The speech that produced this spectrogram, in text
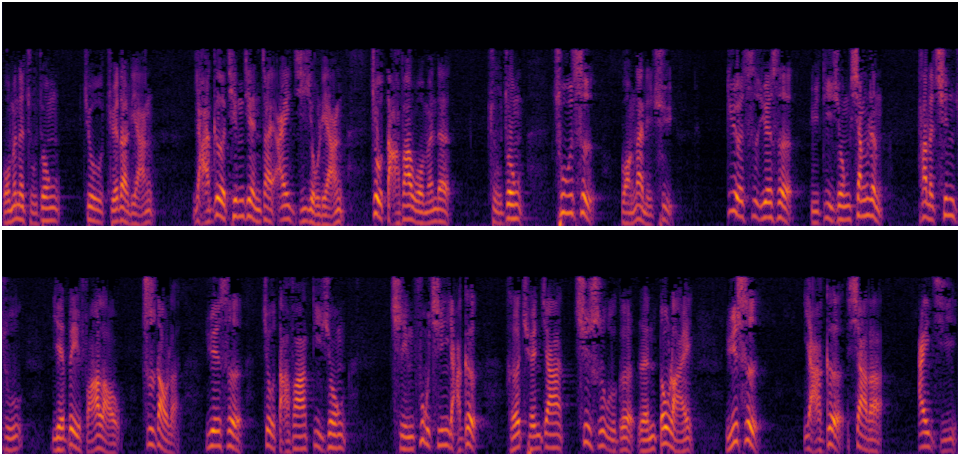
我们的祖宗就觉得凉。雅各听见在埃及有粮，就打发我们的祖宗初次往那里去。第二次约瑟与弟兄相认，他的亲族也被法老知道了。约瑟就打发弟兄，请父亲雅各和全家七十五个人都来。于是雅各下了埃及。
